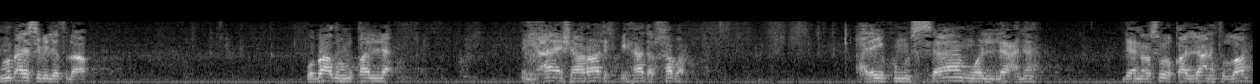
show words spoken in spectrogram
مو على سبيل الإطلاق. وبعضهم قال لا. إن عائشة أرادت بهذا الخبر. عليكم السام واللعنة. لأن الرسول قال لعنة الله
